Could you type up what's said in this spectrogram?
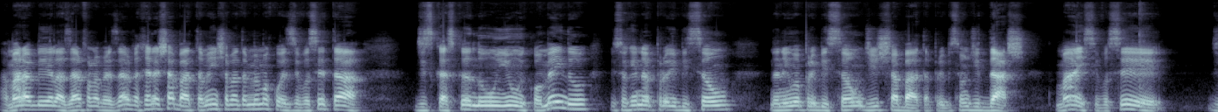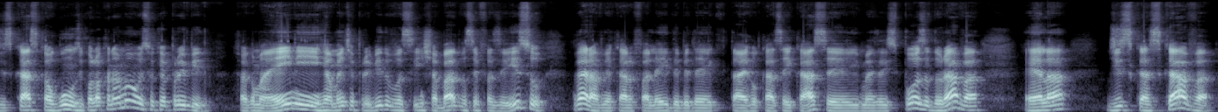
Amarabi Elazar fala Elazar, Vechele Shabbat. Também Shabbat é a mesma coisa. Se você está descascando um e um e comendo, isso aqui não é proibição, não é nenhuma proibição de Shabbat, é proibição de Dash. Mas se você descasca alguns e coloca na mão, isso aqui é proibido. Fala uma N, realmente é proibido você em Shabbat você fazer isso? Vera, minha cara, falei, debedei tá e mas a esposa durava, ela descascava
